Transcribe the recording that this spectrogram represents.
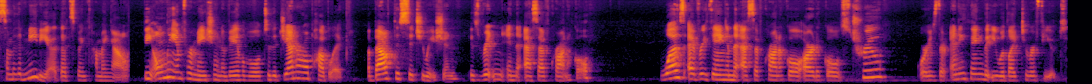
some of the media that's been coming out. The only information available to the general public about this situation is written in the SF Chronicle. Was everything in the SF Chronicle articles true, or is there anything that you would like to refute?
